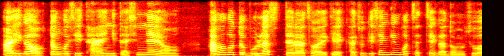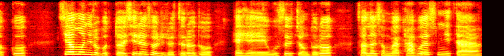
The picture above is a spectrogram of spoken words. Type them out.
아이가 없던 것이 다행이다 싶네요. 아무것도 몰랐을 때라 저에게 가족이 생긴 것 자체가 너무 좋았고 시어머니로부터 싫은 소리를 들어도 헤헤 웃을 정도로 저는 정말 바보였습니다.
